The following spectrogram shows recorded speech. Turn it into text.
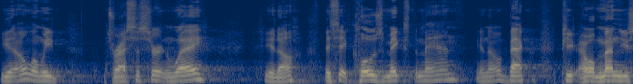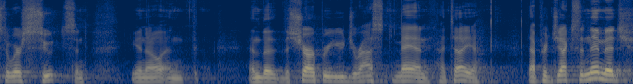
You know, when we dress a certain way, you know, they say clothes makes the man, you know, back, well, men used to wear suits and, you know, and, and the, the sharper you dressed, man, I tell you, that projects an image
